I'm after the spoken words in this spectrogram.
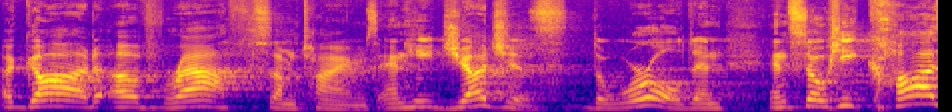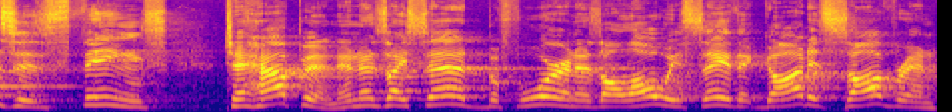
a God of wrath sometimes, and He judges the world, and, and so He causes things to happen. And as I said before, and as I'll always say, that God is sovereign.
